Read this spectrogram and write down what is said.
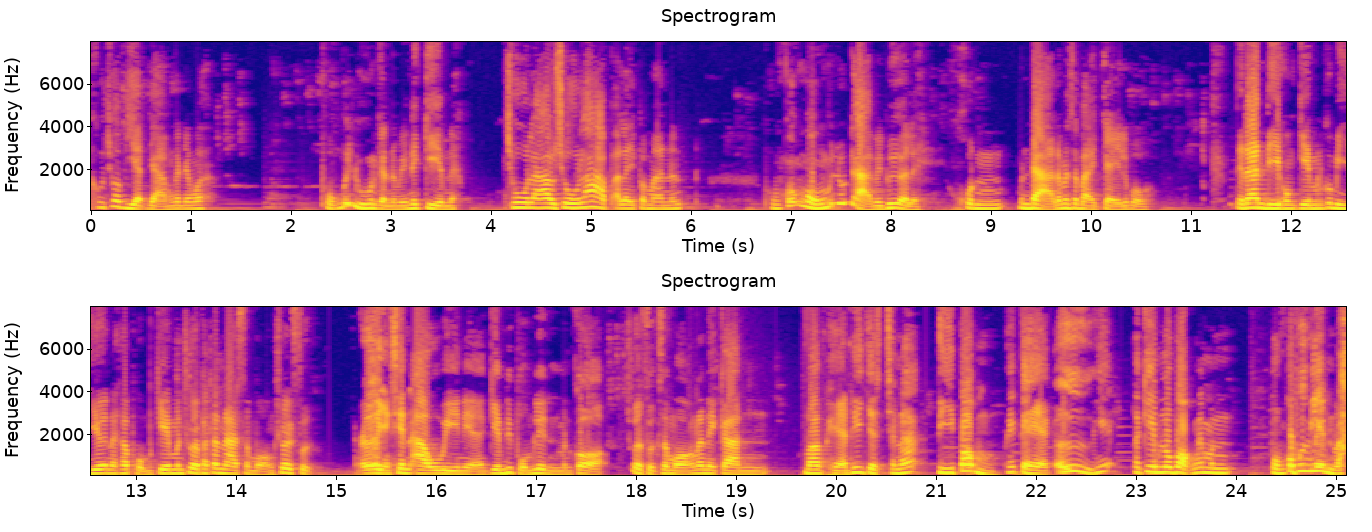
เขาชอบเหยียดหยามกันจังวะผมไม่รู้เหมือนกันนะในเกมนะ โชว์ลาวโชว์ลาบอะไรประมาณนั้น ผมก็งงไม่รู้ด่าไปเพื่ออะไรคนมันด่าแล้วมันสบายใจหรือเปล่าแต่ด้านดีของเกมมันก็มีเยอะนะครับผมเกมมันช่วยพัฒนาสมองช่วยฝึกเอออย่างเช่น RV เนี่ยเกมที่ผมเล่นมันก็ช่วยฝึกสมองนะในการวางแผนที่จะชนะตีป้อมให้แตกเออเงี้ยแต่เกมโรบอกเนี่ยมันผมก็เพิ่งเล่นวะ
